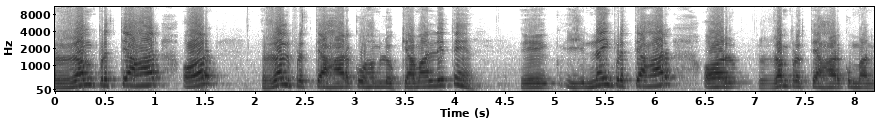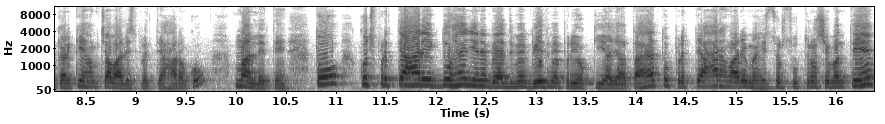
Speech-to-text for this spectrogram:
रम प्रत्याहार और रल प्रत्याहार को हम लोग क्या मान लेते हैं? नई प्रत्याहार और रम प्रत्याहार को मान करके हम चवालीस प्रत्याहारों को मान लेते हैं। तो कुछ प्रत्याहार एक दो हैं जिन्हें वेद में वेद में प्रयोग किया जाता है। तो प्रत्याहार हमारे महेश्वर सूत्रों से बनते हैं।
